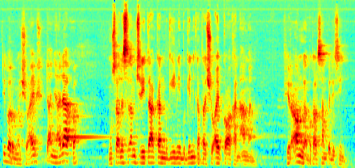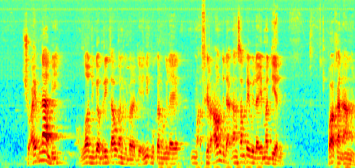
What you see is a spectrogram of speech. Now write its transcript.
Tiba rumah Shu'aib, tanya ada apa? Musa AS ceritakan begini, begini, kata Shu'aib kau akan aman. Fir'aun nggak bakal sampai di sini. Shu'aib Nabi, Allah juga beritahukan kepada dia, ini bukan wilayah, Fir'aun tidak akan sampai wilayah Madian. Kau akan aman.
